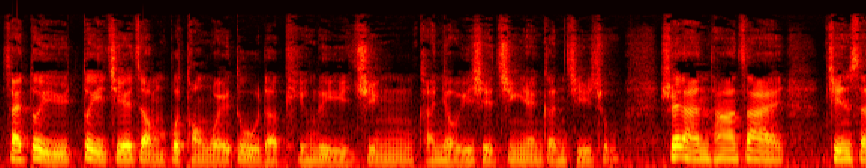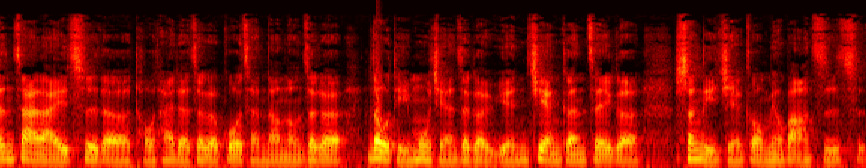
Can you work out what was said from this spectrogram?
在对于对接这种不同维度的频率已经很有一些经验跟基础，虽然他在。今生再来一次的投胎的这个过程当中，这个肉体目前的这个原件跟这个生理结构没有办法支持，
